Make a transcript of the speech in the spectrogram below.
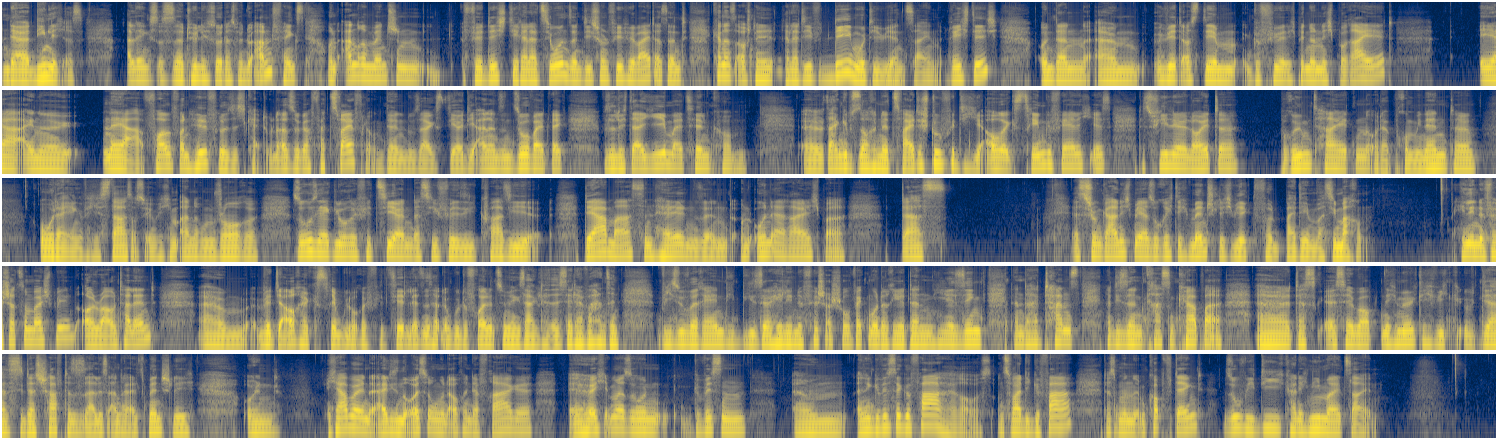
der dienlich ist. Allerdings ist es natürlich so, dass wenn du anfängst und andere Menschen für dich die Relation sind, die schon viel, viel weiter sind, kann das auch schnell relativ demotivierend sein, richtig? Und dann ähm, wird aus dem Gefühl, ich bin noch nicht bereit, eher eine naja, Form von Hilflosigkeit oder sogar Verzweiflung, denn du sagst dir, die anderen sind so weit weg, wie soll ich da jemals hinkommen? Äh, dann gibt's noch eine zweite Stufe, die auch extrem gefährlich ist, dass viele Leute, Berühmtheiten oder Prominente oder irgendwelche Stars aus irgendwelchem anderen Genre so sehr glorifizieren, dass sie für sie quasi dermaßen Helden sind und unerreichbar, dass es schon gar nicht mehr so richtig menschlich wirkt von, bei dem, was sie machen. Helene Fischer zum Beispiel, Allround-Talent, ähm, wird ja auch extrem glorifiziert. Letztens hat eine gute Freundin zu mir gesagt, das ist ja der Wahnsinn, wie souverän die diese Helene Fischer-Show wegmoderiert, dann hier singt, dann da tanzt, dann diesen krassen Körper. Äh, das ist ja überhaupt nicht möglich, wie dass sie das schafft, das ist alles andere als menschlich. Und ich habe in all diesen Äußerungen und auch in der Frage, äh, höre ich immer so einen gewissen ähm, eine gewisse Gefahr heraus. Und zwar die Gefahr, dass man im Kopf denkt, so wie die kann ich niemals sein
